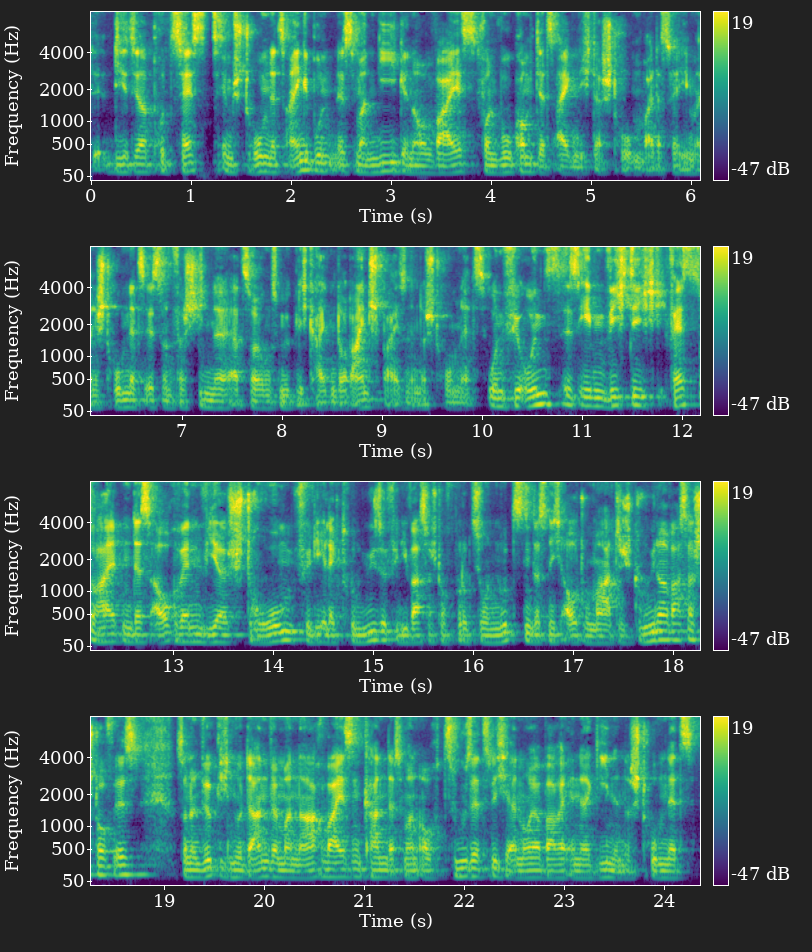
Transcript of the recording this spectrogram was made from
dieser Prozess im Stromnetz eingebunden ist, man nie genau weiß, von wo kommt jetzt eigentlich der Strom, weil das ja eben ein Stromnetz ist und verschiedene Erzeugungsmöglichkeiten dort einspeisen in das Strom. Stromnetz. Und für uns ist eben wichtig festzuhalten, dass auch wenn wir Strom für die Elektrolyse, für die Wasserstoffproduktion nutzen, das nicht automatisch grüner Wasserstoff ist, sondern wirklich nur dann, wenn man nachweisen kann, dass man auch zusätzliche erneuerbare Energien in das Stromnetz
